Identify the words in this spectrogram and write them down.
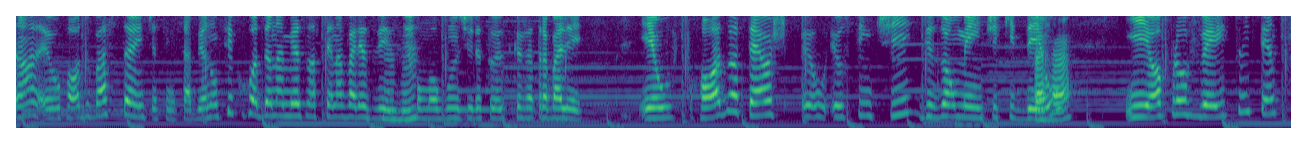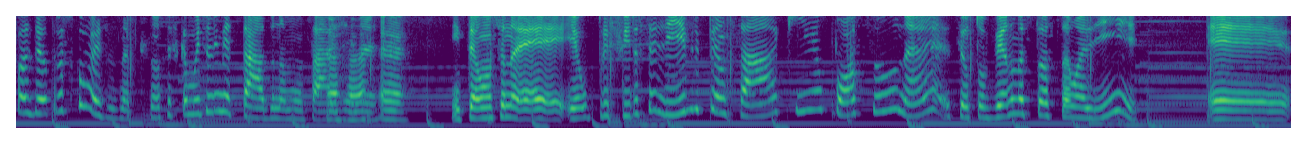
ah, eu rodo bastante, assim, sabe? Eu não fico rodando a mesma cena várias vezes, Uhum. como alguns diretores que eu já trabalhei. Eu rodo até eu, eu, eu sentir visualmente que deu Aham. e eu aproveito e tento fazer outras coisas, né? Porque senão você fica muito limitado na montagem, aham, né? É. Então, é, eu prefiro ser livre e pensar que eu posso, né? Se eu tô vendo uma situação ali, é,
